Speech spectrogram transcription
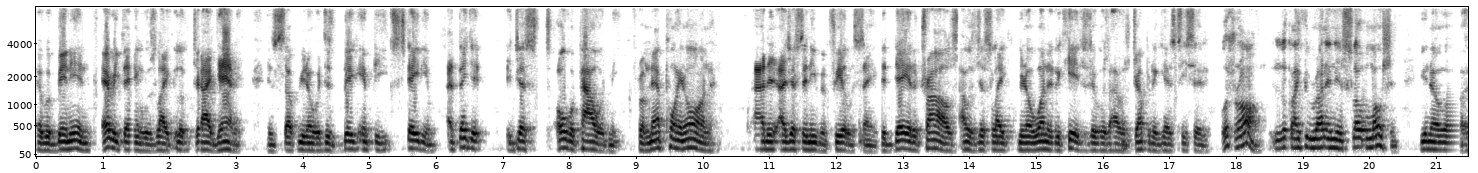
ever been in. Everything was like, looked gigantic and stuff, you know, with this big empty stadium. I think it it just overpowered me. From that point on, I, did, I just didn't even feel the same. The day of the trials, I was just like, you know, one of the kids that was I was jumping against. He said, "What's wrong? You look like you're running in slow motion." You know, uh,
